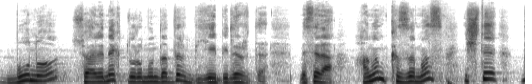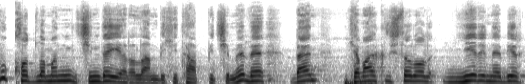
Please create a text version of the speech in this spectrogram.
bunu söylemek durumundadır diyebilirdi. Mesela hanım kızımız işte bu kodlamanın içinde yer alan bir hitap biçimi ve ben Kemal Kılıçdaroğlu yerine bir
